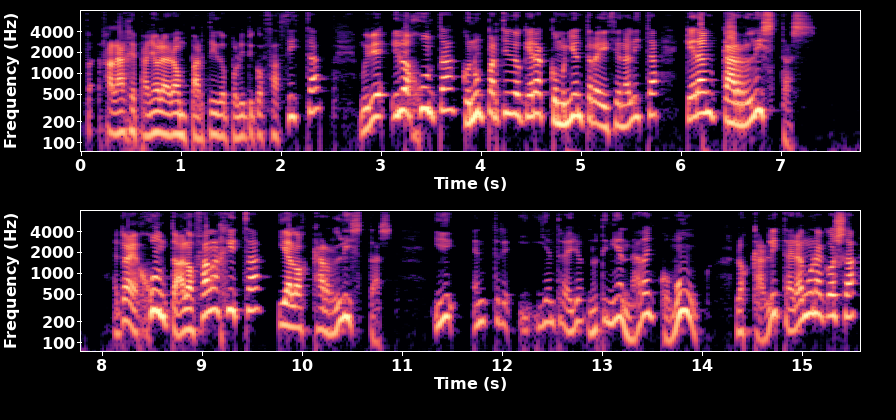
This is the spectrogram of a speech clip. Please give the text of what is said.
Falange Española era un partido político fascista, muy bien, y lo junta con un partido que era comunión tradicionalista, que eran carlistas. Entonces, junta a los falangistas y a los carlistas y entre, y entre ellos no tenían nada en común. Los carlistas eran una cosa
